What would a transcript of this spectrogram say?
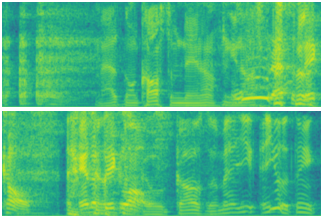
Man, that's gonna cost him then, huh? You Ooh, that's a big cost and a big loss. It'll cost him, man. You, and you would think,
